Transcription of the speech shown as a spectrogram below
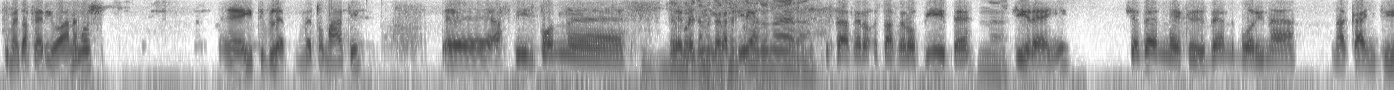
τη μεταφέρει ο άνεμος ε, ή τη βλέπουμε με το μάτι. Ε, αυτή λοιπόν ε, δεν μπορεί να μεταφερθεί με τον αέρα. Σταθερο, σταθεροποιείται ναι. στη Ρένη και δεν, δεν μπορεί να, να κάνει τη,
